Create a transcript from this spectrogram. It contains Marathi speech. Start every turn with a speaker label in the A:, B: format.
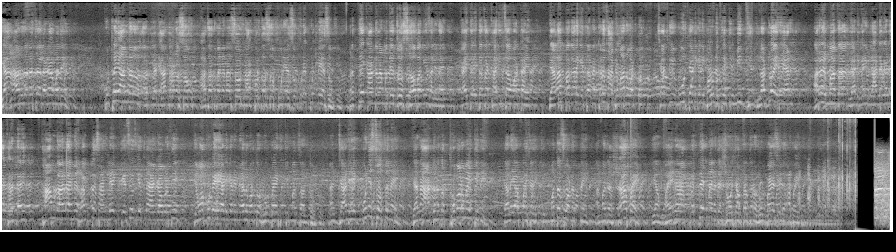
A: या आंदोलनाच्या लढ्यामध्ये कुठलंही आंदोलन या आंदोलन असो आझाद मैदान असो नागपूरचा असो पुणे असो पुढे कुठलेही असो प्रत्येक आंदोलनामध्ये जो सहभागी झालेला आहे काहीतरी त्याचा खारीचा वाटा आहे त्याला पगार घेताना खरंच अभिमान वाटतो. छाती ऊर त्या ठिकाणी भरून येते की मी जि- लढलोय रे यार. अरे माझा या ठिकाणी लाटागाड्या खाल्लाय घाम गाळलाय मी रक्त सांडले केसेस घेतले अंगावरती. तेव्हा कुठे हे या ठिकाणी मिळालं म्हणतो रुपयाची किंमत सांगतो. आणि ज्याने हे कोणीच सोचलं नाही ज्यांना आंदोलनाचा खबर माहिती त्याला या पैशाची किंमतच वाटत नाही. आणि माझा शाप आहे या महिन्या प्रत्येक महिन्याच्या शेवटच्या हप्त्यात त्याला रुपया दिला पाहिजे.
